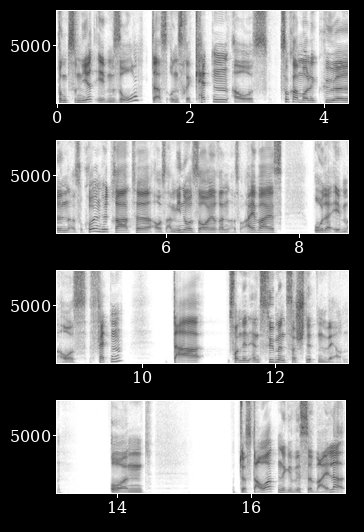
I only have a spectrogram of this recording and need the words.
funktioniert eben so, dass unsere Ketten aus Zuckermolekülen, also Kohlenhydrate, aus Aminosäuren, also Eiweiß oder eben aus Fetten, da von den Enzymen zerschnitten werden. Und das dauert eine gewisse Weile,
